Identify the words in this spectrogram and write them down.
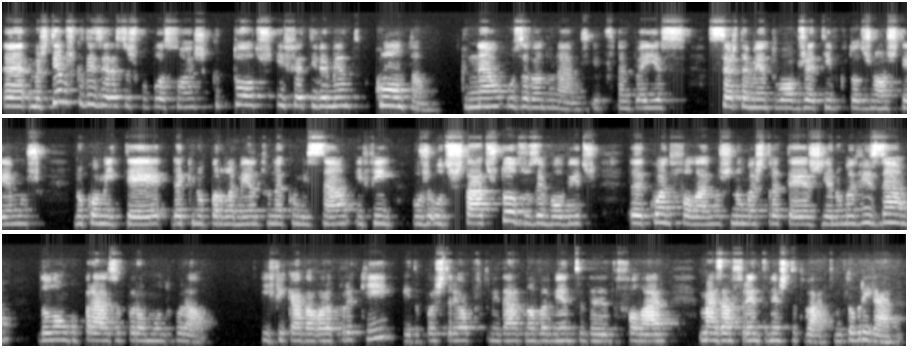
Eh, mas temos que dizer a essas populações que todos efetivamente contam, que não os abandonamos. E, portanto, é esse certamente o objetivo que todos nós temos no Comitê, aqui no Parlamento, na Comissão, enfim, os, os Estados, todos os envolvidos, eh, quando falamos numa estratégia, numa visão de longo prazo para o mundo rural. E ficava agora por aqui e depois terei a oportunidade novamente de, de falar mais à frente neste debate. Muito obrigada.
